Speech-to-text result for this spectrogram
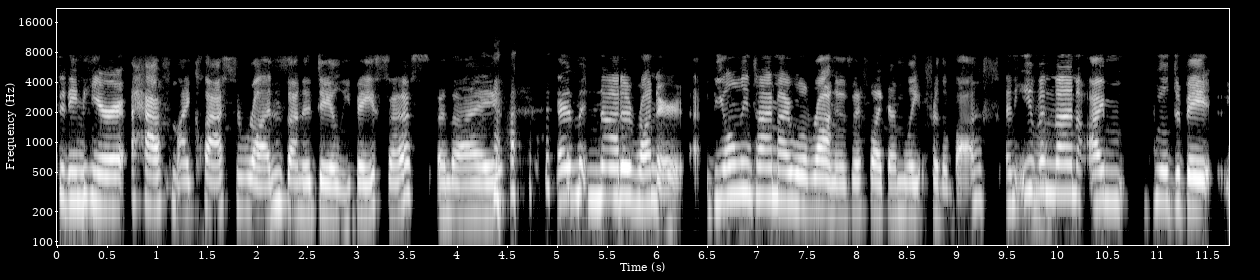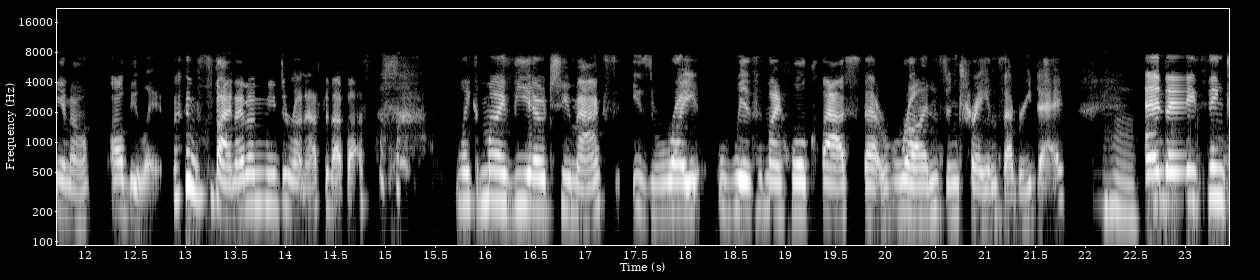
sitting here, half my class runs on a daily basis, and I am not a runner. The only time I will run is if, like, I'm late for the bus. And even then, I'm will debate, you know, I'll be late. it's fine. I don't need to run after that bus. Like, my VO2 max is right with my whole class that runs and trains every day. Mhm. And I think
